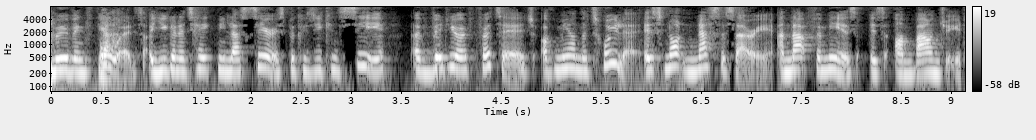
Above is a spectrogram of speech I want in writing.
Moving Yeah. forward, are you going to take me less serious because you can see a video footage of me on the toilet? It's not necessary, and that for me is is unboundaried.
